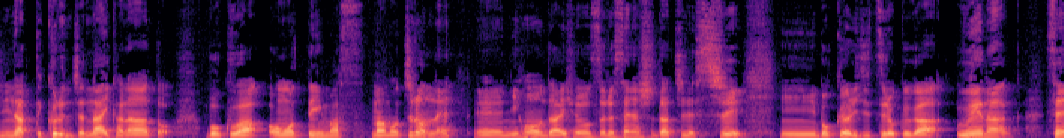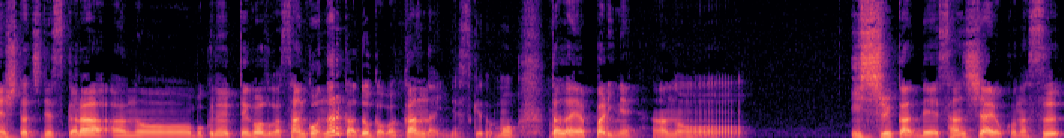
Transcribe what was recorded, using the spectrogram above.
になってくるんじゃないかなと、僕は思っています。まあもちろんね、えー、日本を代表する選手たちですし、僕より実力が上な選手たちですから、あのー、僕の言ってることが参考になるかどうかわかんないんですけども、ただやっぱりね、あのー、1週間で3試合をこなす、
